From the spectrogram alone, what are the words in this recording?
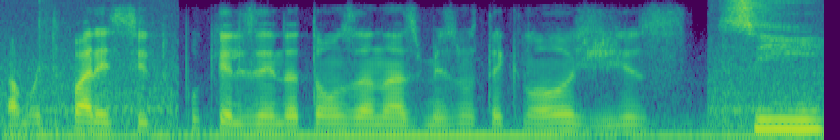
Tá muito parecido porque eles ainda estão usando as mesmas tecnologias. Sim.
